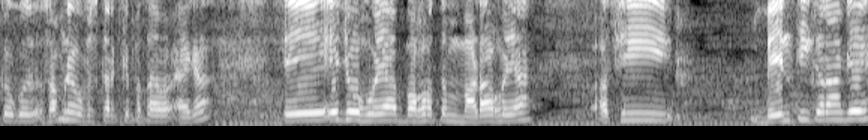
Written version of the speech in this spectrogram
ਕਿਉਂਕਿ ਸਾਹਮਣੇ ਆਫਿਸ ਕਰਕੇ ਪਤਾ ਹੈਗਾ। ਤੇ ਇਹ ਜੋ ਹੋਇਆ, ਬਹੁਤ ਮਾੜਾ ਹੋਇਆ। ਅਸੀਂ ਬੇਨਤੀ ਕਰਾਂਗੇ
